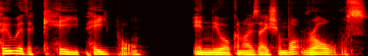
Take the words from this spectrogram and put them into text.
who are the key people in the organization? What roles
